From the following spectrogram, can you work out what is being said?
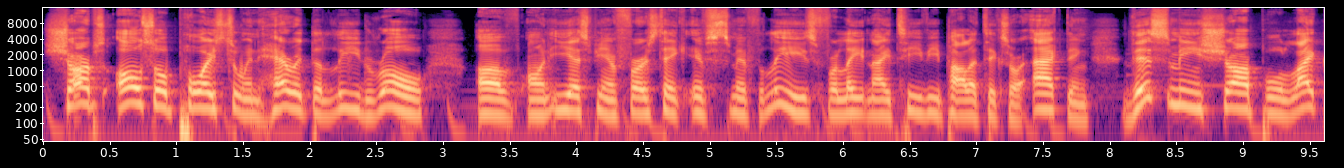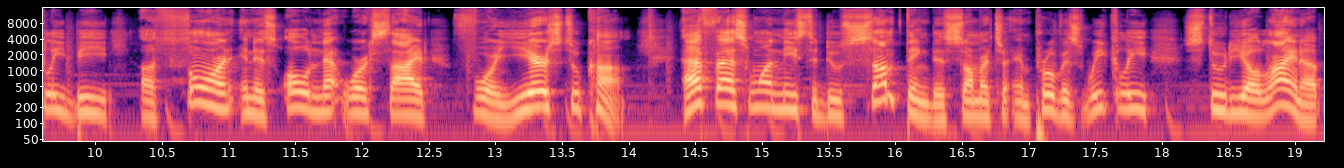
Sharpe's also poised to inherit the lead role of on ESPN First Take if Smith leaves for late night TV, politics, or acting. This means Sharpe will likely be a thorn in its old network side for years to come. FS1 needs to do something this summer to improve its weekly studio lineup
